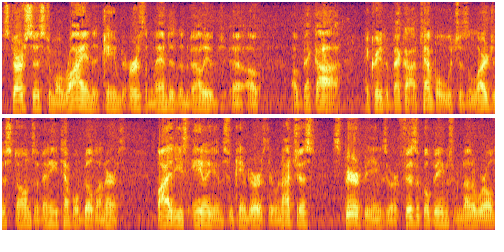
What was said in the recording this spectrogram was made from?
star system Orion that came to Earth and landed in the valley of, uh, of, of Bekaa and created the Bekah Temple, which is the largest stones of any temple built on Earth, by these aliens who came to Earth. They were not just spirit beings, they were physical beings from another world.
